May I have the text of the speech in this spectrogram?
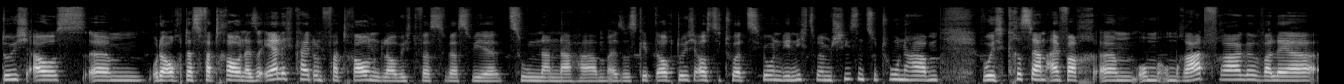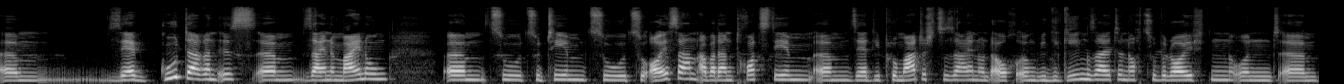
durchaus ähm, oder auch das Vertrauen. Also Ehrlichkeit und Vertrauen, glaube ich, was was wir zueinander haben. Also es gibt auch durchaus Situationen, die nichts mit dem Schießen zu tun haben, wo ich Christian einfach ähm, um um Rat frage, weil er ähm, sehr gut darin ist, ähm, seine Meinung ähm, zu, zu Themen zu, zu äußern, aber dann trotzdem ähm, sehr diplomatisch zu sein und auch irgendwie die Gegenseite noch zu beleuchten. Und ähm,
